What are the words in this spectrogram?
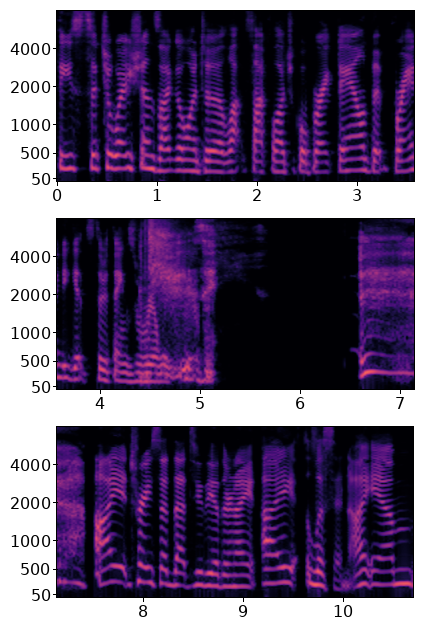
these situations. I go into a lot psychological breakdown, but Brandi gets through things really easy. I Trace said that too the other night. I listen. I am.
